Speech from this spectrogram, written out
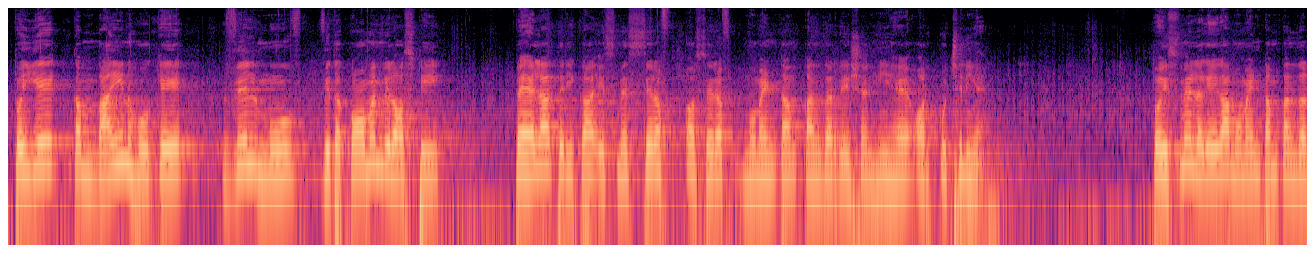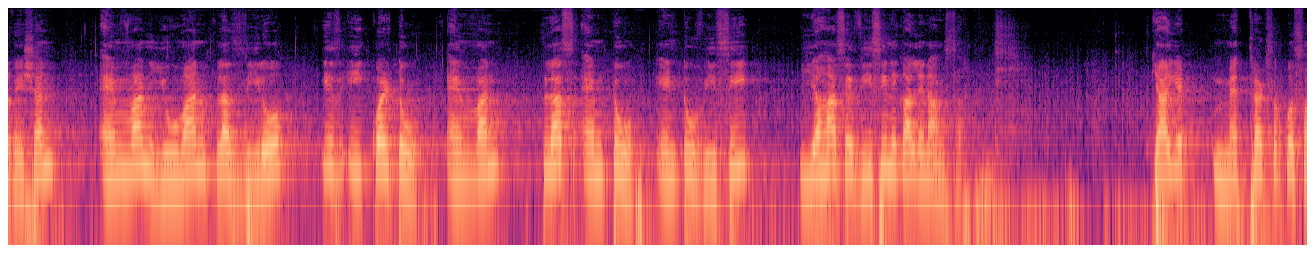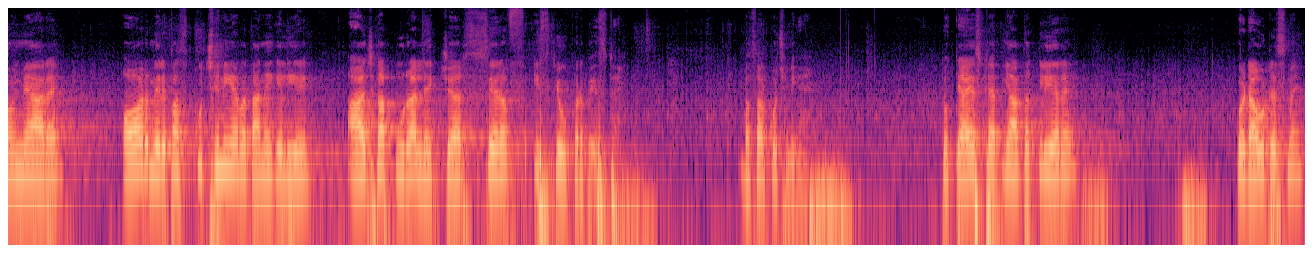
तो ये कंबाइन होके will move with a common velocity पहला तरीका इसमें सिर्फ़ और सिर्फ़ मोमेंटम कंजर्वेशन ही है और कुछ नहीं है। तो इसमें लगेगा momentum conservation M one U one plus zero is equal to M one plus M two into V C यहाँ से वी सी निकाल लेना आंसर क्या ये मेथड सबको समझ में आ रहा है? और मेरे पास कुछ नहीं है बताने के लिए। आज का पूरा लेक्चर सिर्फ़ इसके ऊपर बेस्ड है। बस और कुछ नहीं है। तो क्या स्टेप यहाँ तक क्लियर है? कोई डाउट इसमें?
